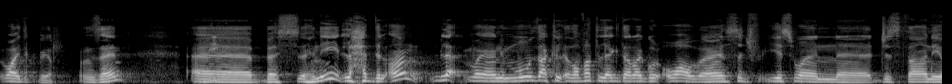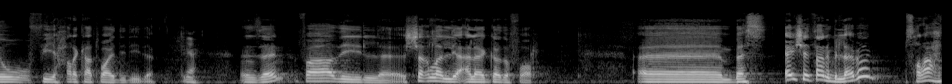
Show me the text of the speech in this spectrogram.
وايد كبير زين آه بس هني لحد الآن لا ما يعني مو ذاك الإضافات اللي أقدر أقول wow يعني صدق يسوى إن آه، جزء ثاني وفي حركات وايد جديدة. إنزين فهذه الشغلة اللي على God of War بس أي شيء ثاني باللعبة صراحة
